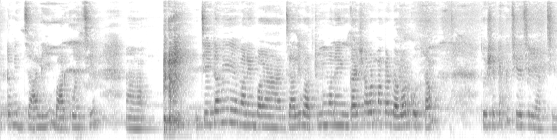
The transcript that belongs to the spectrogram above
একটা আমি জালি বার করেছি। যেটা আমি মানে জালি বাথরুমে মানে গায়ে সাবান মাখার ব্যবহার করতাম, তো সেটা একটু ছিঁড়ে ছিঁড়ে যাচ্ছিল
